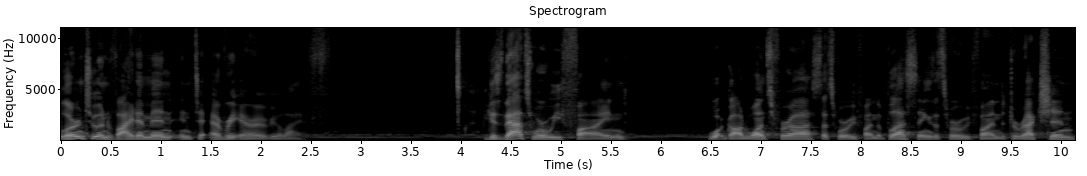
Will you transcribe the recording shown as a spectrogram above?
Learn to invite Him in into every area of your life. Because that's where we find what God wants for us. That's where we find the blessings. That's where we find the direction.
